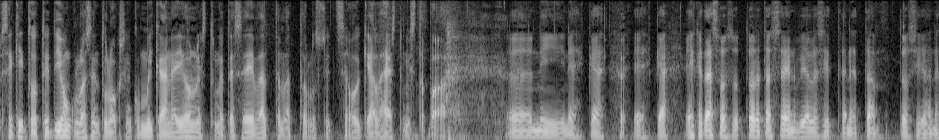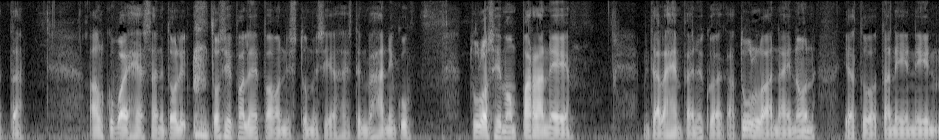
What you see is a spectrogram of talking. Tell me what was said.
Sekin tuotti jonkunlaisen tuloksen, kun mikään ei onnistunut ja se ei välttämättä ollut sit se oikea lähestymistapa. Niin, ehkä, ehkä, ehkä tässä voisi todeta sen vielä sitten, että tosiaan, että alkuvaiheessa nyt oli tosi paljon epäonnistumisia ja sitten vähän niin kuin tulos hieman paranee mitä lähempää nykyaikaa tullaan, näin on. Ja tuota, niin, niin,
